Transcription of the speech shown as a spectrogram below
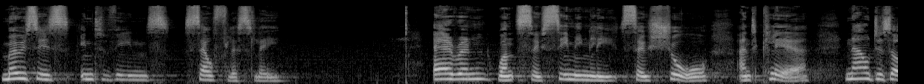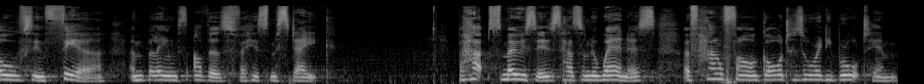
Moses intervenes selflessly. Aaron, once so seemingly so sure and clear, now dissolves in fear and blames others for his mistake. Perhaps Moses has an awareness of how far God has already brought him,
